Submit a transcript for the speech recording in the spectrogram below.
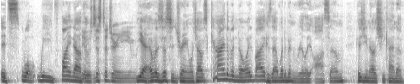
it's well, we find out It was just a dream. yeah, it was just a dream, which I was kind of annoyed by because that would have been really awesome. Because you know she kind of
